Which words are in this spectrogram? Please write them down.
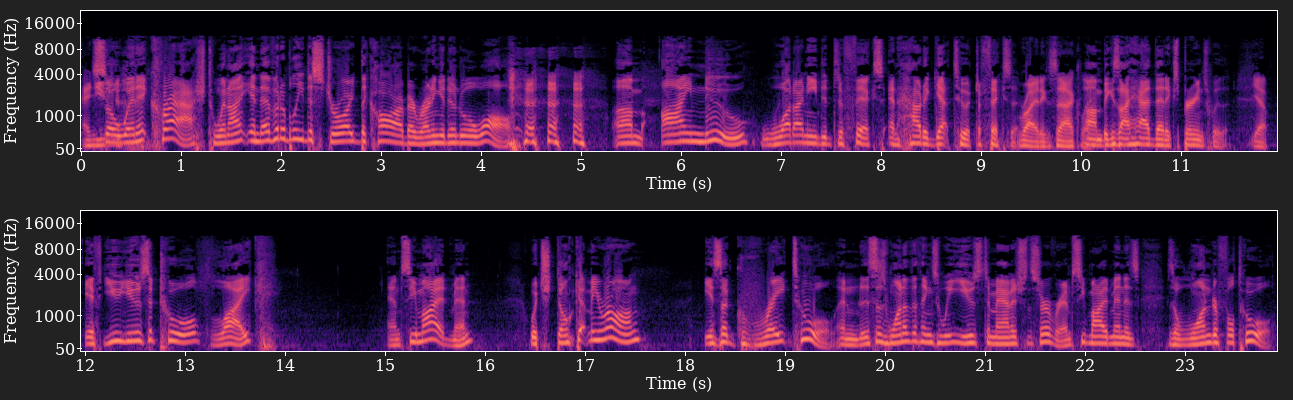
And you so when it crashed, when I inevitably destroyed the car by running it into a wall, um, I knew what I needed to fix and how to get to it to fix it. right, exactly. Um, because I had that experience with it. Yep. If you use a tool like MC MyAdmin, which don't get me wrong, is a great tool, and this is one of the things we use to manage the server. MC MyAdmin is is a wonderful tool.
